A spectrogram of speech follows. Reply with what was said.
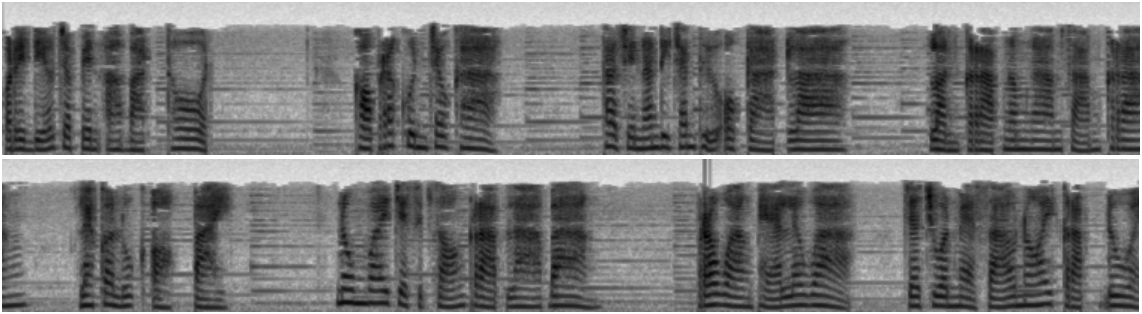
ปริเดี๋ยวจะเป็นอาบัติโทษ ขอพระคุณเจ้าค่ะ ถ้าเช่นนั้นดิฉันถือโอกาสลา หล่อนกราบงามๆสามครั้ง แล้วก็ลุกออกไปหนุ่มวัยเจ็ดสิบสองกราบลาบ้าง เพราะวางแผนแล้วว่า จะชวนแม่สาวน้อยกลับด้วย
